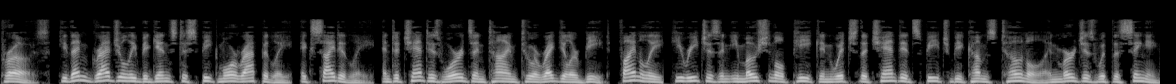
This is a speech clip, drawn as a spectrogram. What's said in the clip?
prose, he then gradually begins to speak more rapidly, excitedly, and to chant his words and time to a regular beat. Finally, he reaches an emotional peak in which the chanted speech becomes tonal and merges with the singing,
